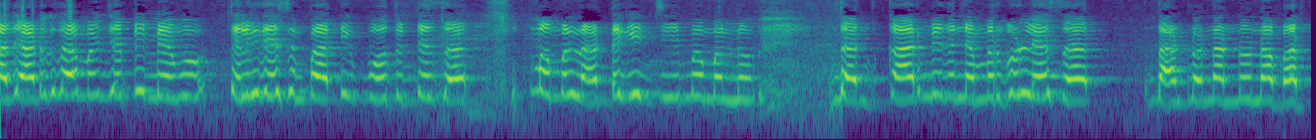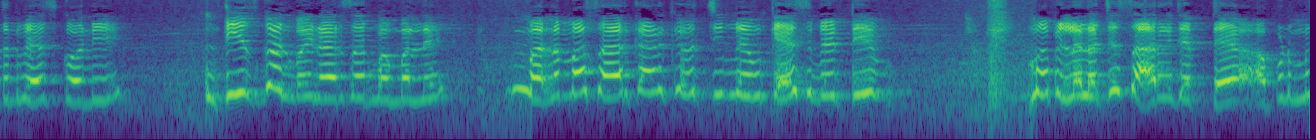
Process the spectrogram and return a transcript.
అది అడుగుదామని చెప్పి మేము తెలుగుదేశం పార్టీకి పోతుంటే సార్ మమ్మల్ని అడ్డగించి మమ్మల్ని దాని కారు మీద నెంబర్ కూడా లేదు సార్. దాంట్లో నన్ను నా భర్తను వేసుకొని తీసుకొని పోయినారు సార్ మమ్మల్ని. మళ్ళీ మా సార్ కాడికి వచ్చి మేము కేసు పెట్టి మా పిల్లలు వచ్చి సార్ చెప్తే అప్పుడు మా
